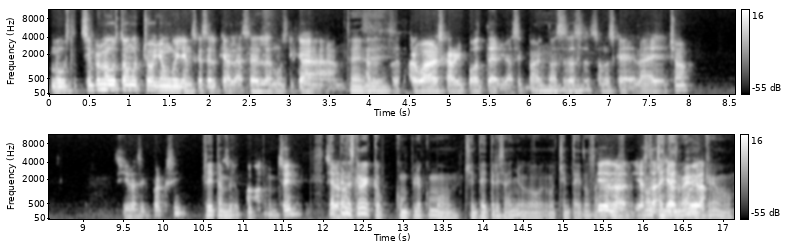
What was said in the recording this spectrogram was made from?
me gusta, siempre me ha gustado mucho John Williams, que es el que hace la música de Star Wars, Harry Potter, Jurassic Park, todas esas son las que él ha hecho. Jurassic Park, sí. Sí, también. Sí. Sí, apenas creo que cumplió como 83 años o 82 años. Sí, ya está, 89, ya creo.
